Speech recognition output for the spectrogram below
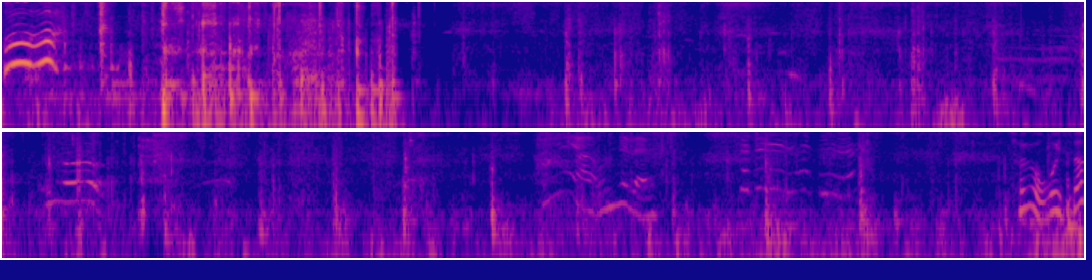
우후. 언니야 언니래. 혜진이 혜진은 저기 오고 있어?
